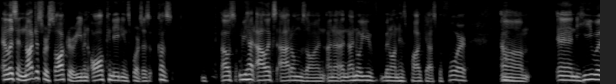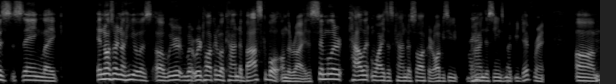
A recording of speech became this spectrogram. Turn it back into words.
And listen, not just for soccer, even all Canadian sports, because I was we had Alex Adams on, and I, and I know you've been on his podcast before, um, and he was saying like and no, sorry, no, he was. Uh, we were we are talking about Canada basketball on the rise, similar talent wise as Canada soccer. Obviously, right. behind the scenes might be different. Um, mm-hmm.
